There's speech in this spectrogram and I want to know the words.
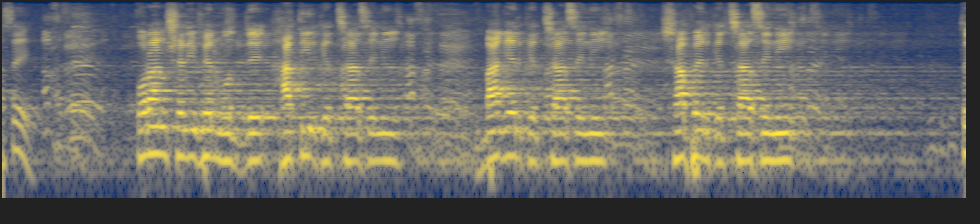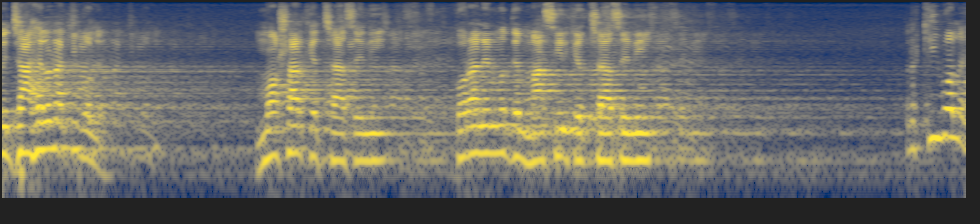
আছে? কোরআন শরীফের মধ্যে হাতির কেচ্ছা আসেনি, বাঘের কেচ্ছা আসেনি সাপের কেচ্ছা আসেনি তো জাহেলরা কি বলে? মশার কেচ্ছা আসেনি কোরআনের মধ্যে মাসির কেচ্ছা আসেনি কি বলে?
